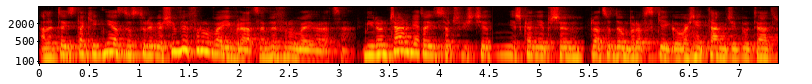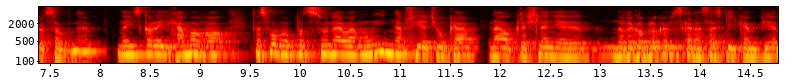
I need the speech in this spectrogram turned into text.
Ale to jest takie gniazdo, z którego się wyfruwa i wraca, wyfruwa i wraca. Mironczarnia to jest oczywiście mieszkanie przy Placu Dąbrowskiego, właśnie tam, gdzie był teatr osobny. No i z kolei Hamowo to słowo podsunęła mu inna przyjaciółka na określenie nowego blokowiska na Saskiej Kępie.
